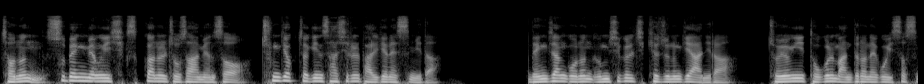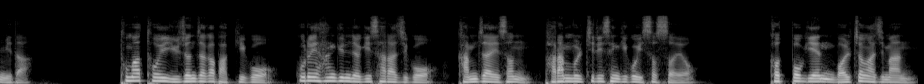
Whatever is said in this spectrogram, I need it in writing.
저는 수백 명의 식습관을 조사하면서 충격적인 사실을 발견했습니다. 냉장고는 음식을 지켜주는 게 아니라 조용히 독을 만들어내고 있었습니다. 토마토의 유전자가 바뀌고 꿀의 항균력이 사라지고 감자에선 발암물질이 생기고 있었어요. 겉보기엔 멀쩡하지만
